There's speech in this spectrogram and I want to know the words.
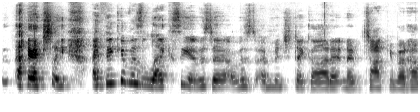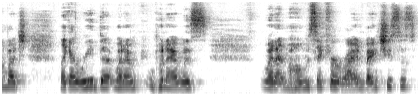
I actually I think it was Lexi. I was I was I mentioned I got it and I'm talking about how much like I read that when I when I was when I'm homesick for Rhinebeck. She says,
